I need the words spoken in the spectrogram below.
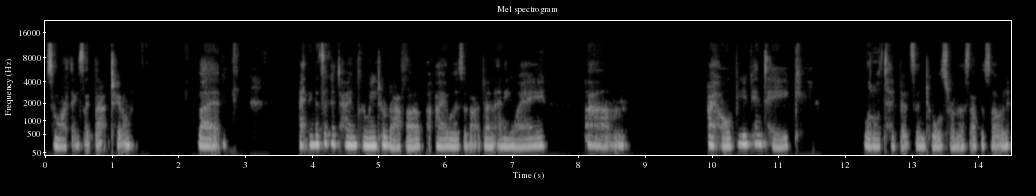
some more things like that too. But I think it's a good time for me to wrap up. I was about done anyway. Um, I hope you can take little tidbits and tools from this episode.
